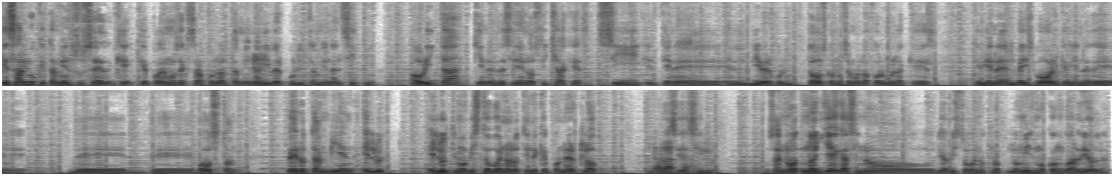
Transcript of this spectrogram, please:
Que es algo que también sucede, que, podemos extrapolar también a Liverpool y también al City. Ahorita quienes deciden los fichajes, sí eh, tiene el Liverpool, todos conocemos la fórmula que es que viene del béisbol, que viene de, de, Boston, pero también el, el, último visto bueno lo tiene que poner Klopp, por así decirlo. O sea, no, no llega si no dio visto bueno Klopp. Lo mismo con Guardiola.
